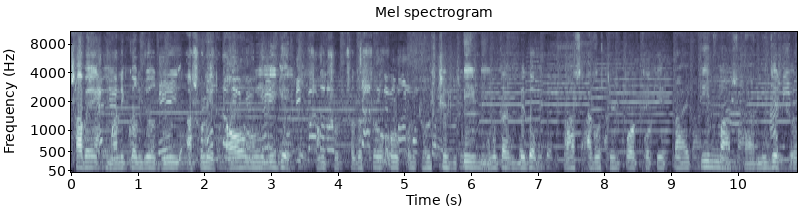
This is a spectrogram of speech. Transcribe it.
সাবেক মানিকগঞ্জ দুই আসনের আওয়ামী লীগের সংসদ সদস্য ও কণ্ঠশিল্পী মমতাজ বেগম পাঁচ আগস্টের পর থেকে প্রায় তিন মাস তার নিজস্ব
